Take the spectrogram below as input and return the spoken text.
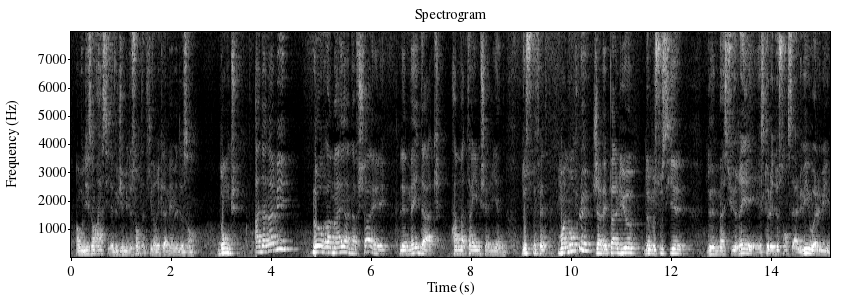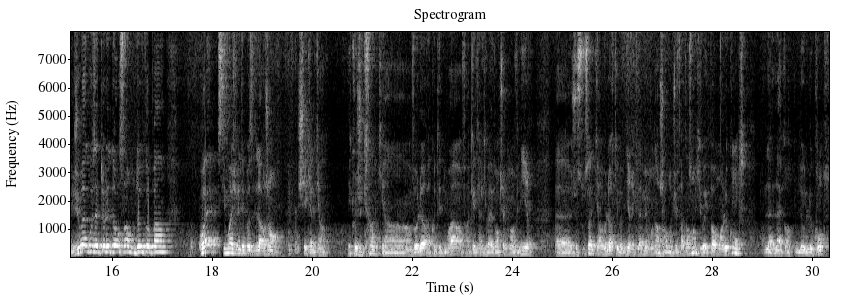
en vous disant Ah, s'il a vu que j'ai mis 200, peut-être qu'il va réclamer mes 200. Donc, Ananami, le Ramae Anafsha et les Meidak Hamataim Shemien. De ce fait, moi non plus, j'avais pas lieu de me soucier, de m'assurer est-ce que les 200 c'est à lui ou à lui? Je vois que vous êtes tous les deux ensemble, deux copains. Ouais, si moi je vais déposer de l'argent chez quelqu'un, et que je crains qu'il y ait un voleur à côté de moi, enfin quelqu'un qui va éventuellement venir, euh, je soupçonne qu'il y a un voleur qui va venir réclamer mon argent, donc je vais faire attention qu'il ne voie pas au moins le compte. La, le, compte,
